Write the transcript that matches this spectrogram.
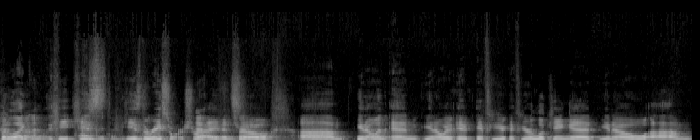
But like he, he's everything. he's the resource right? Yeah, and so um, you know and and you know if, if you if you're looking at you know um,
